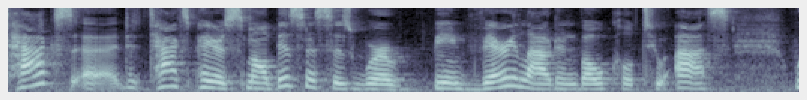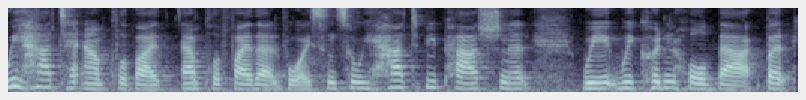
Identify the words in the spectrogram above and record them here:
tax, uh, taxpayers, small businesses were being very loud and vocal to us, we had to amplify, amplify that voice. And so we had to be passionate. We, we couldn't hold back. But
